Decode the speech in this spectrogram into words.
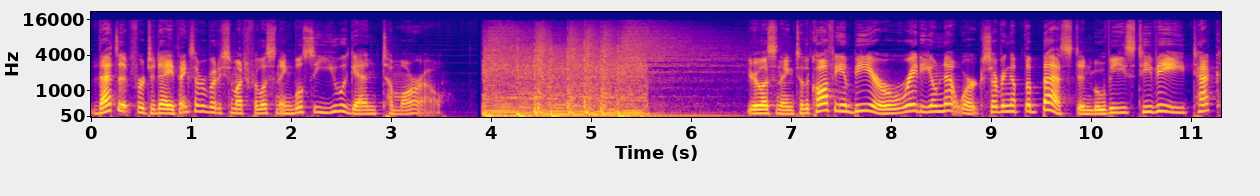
That's it for today. Thanks everybody so much for listening. We'll see you again tomorrow. You're listening to the Coffee and Beer Radio Network, serving up the best in movies, TV, tech,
